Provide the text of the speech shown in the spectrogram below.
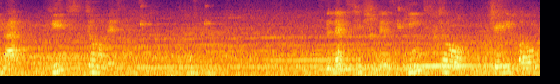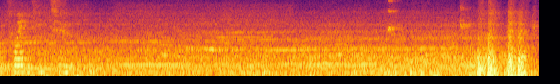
次は錦糸町です The next station is Kinshicho, JO22. ま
